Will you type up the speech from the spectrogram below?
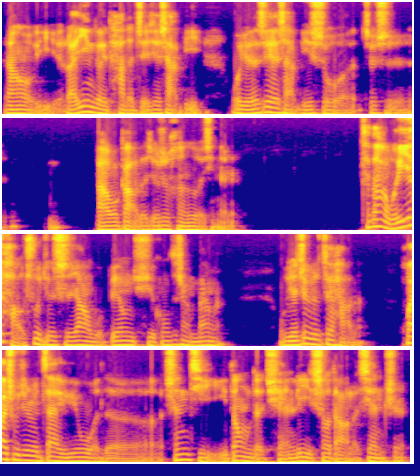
然后以来应对他的这些傻逼，我觉得这些傻逼是我就是把我搞的就是很恶心的人。他的唯一好处就是让我不用去公司上班了，我觉得这个是最好的。坏处就是在于我的身体移动的权利受到了限制，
